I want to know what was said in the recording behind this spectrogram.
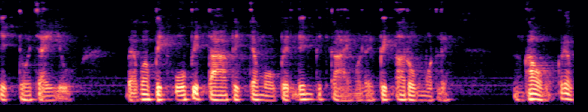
จิตตัวใจอยู่ แบบว่าปิดหูปิดตา ปิดจมูกปิดลิ้นปิดกายหมดเลย ปิดอารมณ์หมดเลย เข้าก็เรียก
